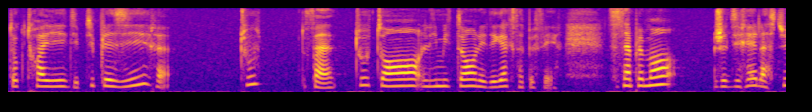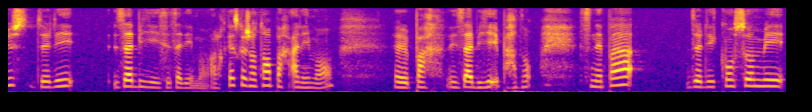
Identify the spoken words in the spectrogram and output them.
t'octroyer des petits plaisirs tout, en limitant les dégâts que ça peut faire. C'est simplement, je dirais, l'astuce de les habiller, ces aliments. Alors qu'est-ce que j'entends par aliments? Euh, Par les habiller, pardon. Ce n'est pas de les consommer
